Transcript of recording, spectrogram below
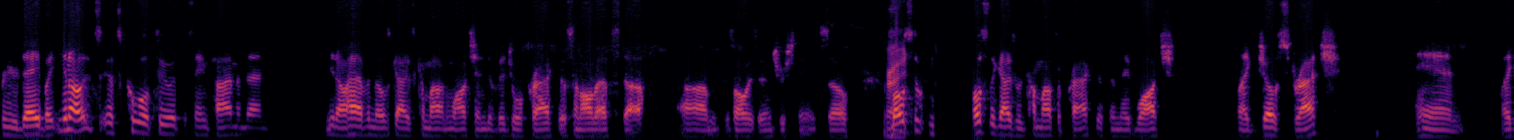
for your day, but you know, it's, it's cool too at the same time. And then, you know, having those guys come out and watch individual practice and all that stuff um, is always interesting. So right. most of most of the guys would come out to practice and they'd watch like Joe stretch, and like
